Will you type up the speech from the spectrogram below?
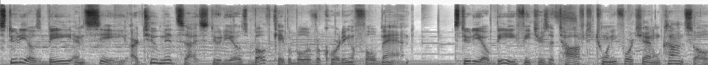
Studios B and C are two mid-sized studios, both capable of recording a full band. Studio B features a Toft 24-channel console,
